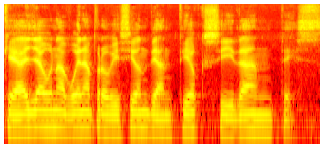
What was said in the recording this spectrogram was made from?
que haya una buena provisión de antioxidantes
